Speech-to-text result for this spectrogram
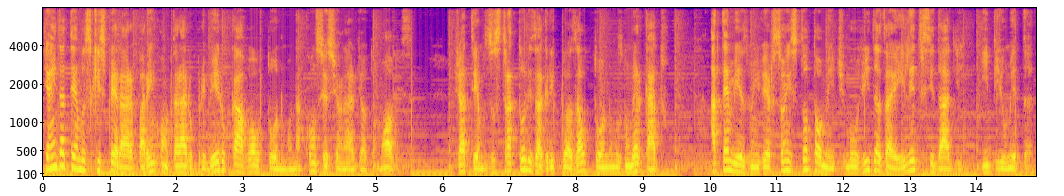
Que ainda temos que esperar para encontrar o primeiro carro autônomo na concessionária de automóveis, já temos os tratores agrícolas autônomos no mercado, até mesmo em versões totalmente movidas a eletricidade e biometano.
